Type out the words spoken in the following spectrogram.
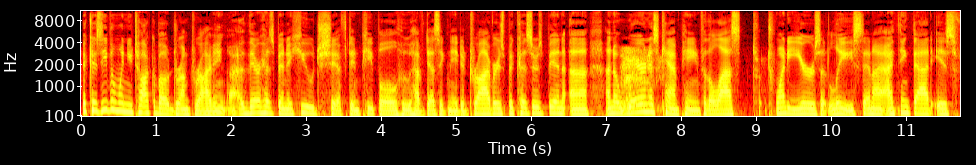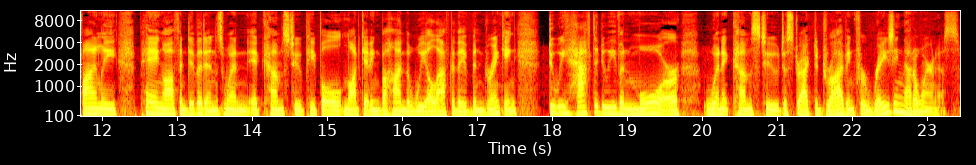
because even when you talk about drunk driving, uh, there has been a huge shift in people who have designated drivers because there's been a, an awareness campaign for the last t- 20 years at least. And I, I, think that is finally paying off in dividends when it comes to people not getting behind the wheel after they've been drinking. Do we have to do even more when it comes to distracted driving for raising that awareness?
